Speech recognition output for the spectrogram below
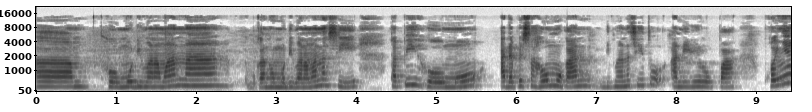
um, homo di mana-mana bukan homo di mana-mana sih tapi homo ada pesta homo kan di mana sih itu Andini lupa. Pokoknya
